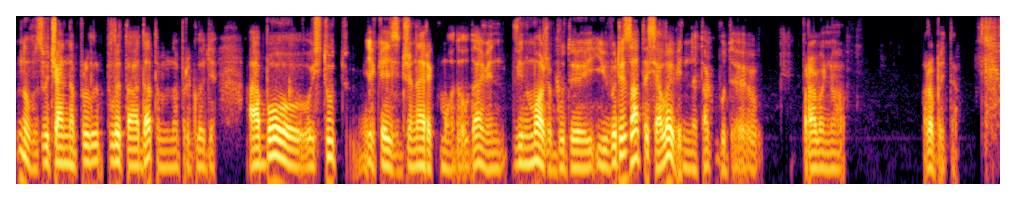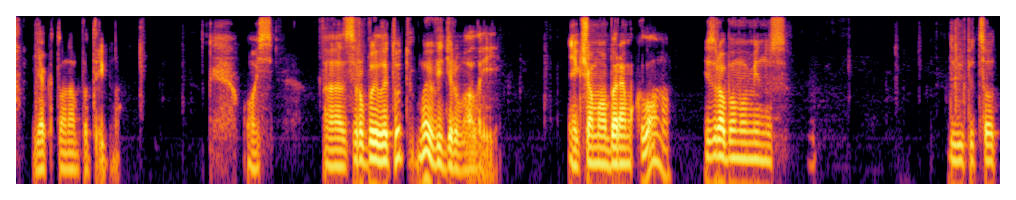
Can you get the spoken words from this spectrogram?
ну, звичайна плита, да, там, на прикладі, або ось тут якийсь generic model. Да, він, він може буде і вирізатися, але він не так буде правильно робити, як то нам потрібно. Ось. Е, Зробили тут, ми відірвали її. Якщо ми оберемо колону і зробимо мінус 2500,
